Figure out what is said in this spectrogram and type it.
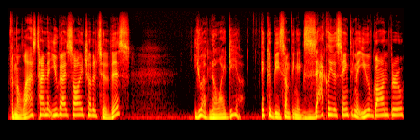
from the last time that you guys saw each other to this, you have no idea. It could be something exactly the same thing that you have gone through,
